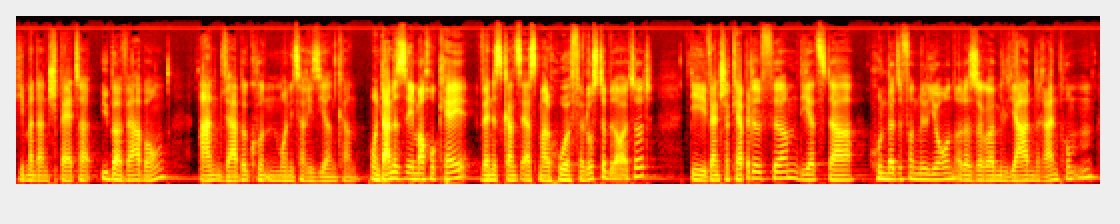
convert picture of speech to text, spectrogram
die man dann später über Werbung an Werbekunden monetarisieren kann. Und dann ist es eben auch okay, wenn es ganz erstmal hohe Verluste bedeutet. Die Venture Capital Firmen, die jetzt da hunderte von Millionen oder sogar Milliarden reinpumpen,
